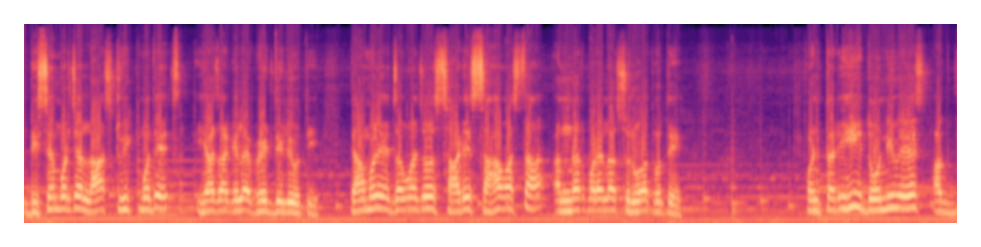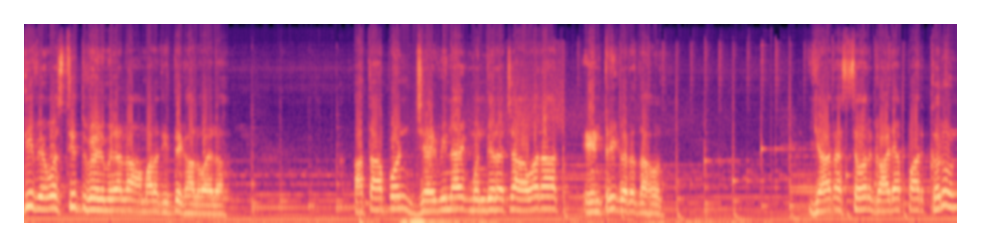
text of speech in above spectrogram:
डिसेंबरच्या लास्ट वीकमध्येच या जागेला भेट दिली होती. त्यामुळे जवळजवळ साडेसहा वाजता अंधार पडायला सुरुवात होते. पण तरीही दोन्ही वेळेस अगदी व्यवस्थित वेळ मिळाला आम्हाला तिथे घालवायला. आता आपण जयविनायक मंदिराच्या आवारात एंट्री करत आहोत. या रस्त्यावर गाड्या पार्क करून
